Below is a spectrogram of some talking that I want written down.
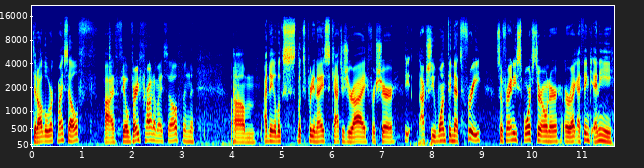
Did all the work myself. I feel very proud of myself and um, I think it looks looks pretty nice, catches your eye for sure. Actually, one thing that's free, so for any Sportster owner, or I think any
